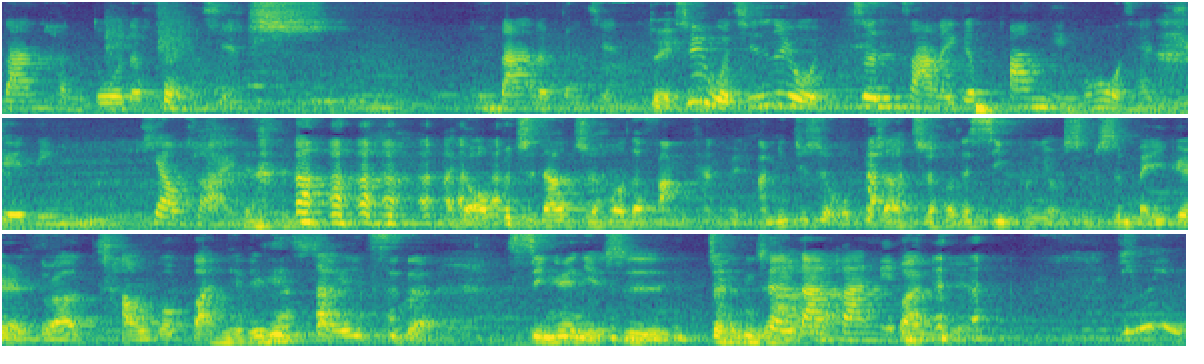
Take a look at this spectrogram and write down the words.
担很多的风险，很大的风险。对所以我其实有挣扎了一个半年过后，我才决定跳出来的。而且我不知道之后的访谈会，阿，明就是我不知道之后的新朋友是不是每一个人都要超过半年，因为上一次的心愿也是挣扎挣扎半年半年。因为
